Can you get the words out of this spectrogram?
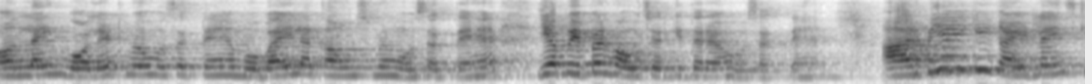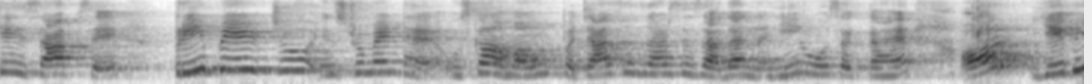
ऑनलाइन वॉलेट में हो सकते हैं मोबाइल अकाउंट्स में हो सकते हैं, या पेपर वाउचर की तरह हो सकते हैं। आरबीआई की गाइडलाइंस के हिसाब से प्रीपेड जो इंस्ट्रूमेंट है, उसका अमाउंट पचास हज़ार से ज़्यादा नहीं हो सकता है। और ये भी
